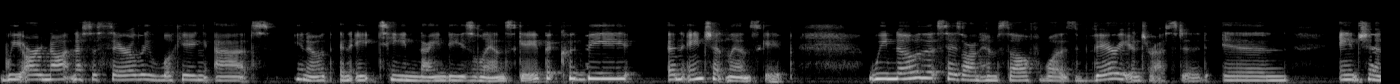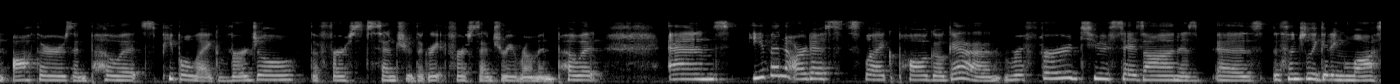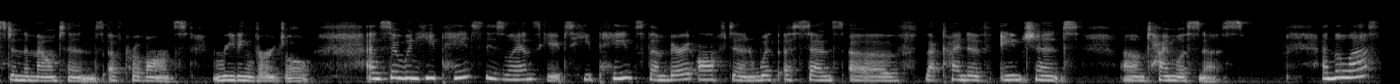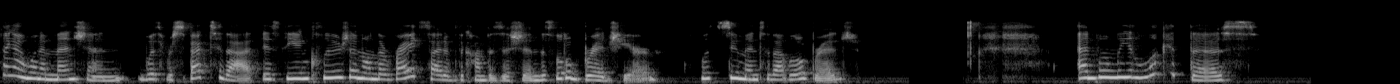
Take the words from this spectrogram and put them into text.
We are not necessarily looking at, you know, an 1890s landscape. It could be an ancient landscape. We know that Cezanne himself was very interested in ancient authors and poets, people like Virgil, the first century, the great first century Roman poet, and even artists like Paul Gauguin referred to Cezanne as, as essentially getting lost in the mountains of Provence, reading Virgil. And so when he paints these landscapes, he paints them very often with a sense of that kind of ancient um, timelessness. And the last thing I want to mention with respect to that is the inclusion on the right side of the composition, this little bridge here. Let's zoom into that little bridge. And when we look at this,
